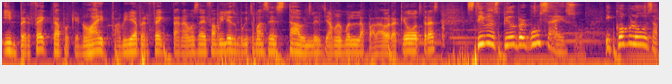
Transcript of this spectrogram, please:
imperfecta, porque no hay familia perfecta, nada más hay familias un poquito más estables, llamémosle la palabra que otras. Steven Spielberg usa eso. ¿Y cómo lo usa?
